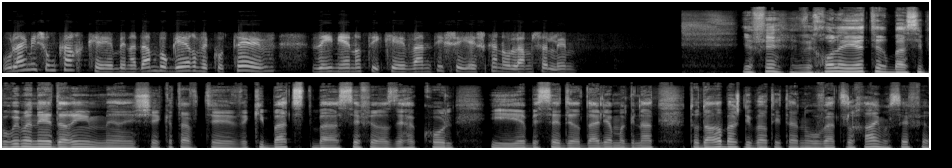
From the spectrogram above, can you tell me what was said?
ואולי משום כך, כבן אדם בוגר וכותב, זה עניין אותי, כי הבנתי שיש כאן עולם שלם. יפה, וכל היתר בסיפורים הנהדרים אה, שכתבת אה, וקיבצת בספר הזה, הכל יהיה בסדר. דליה מגנט, תודה רבה שדיברת איתנו, ובהצלחה עם הספר.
